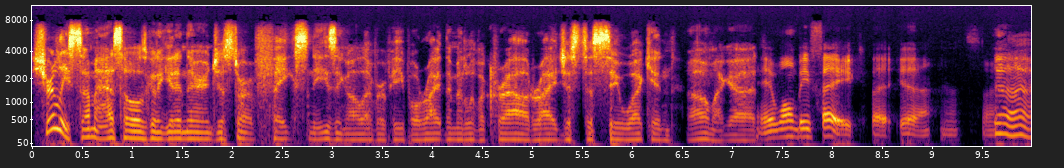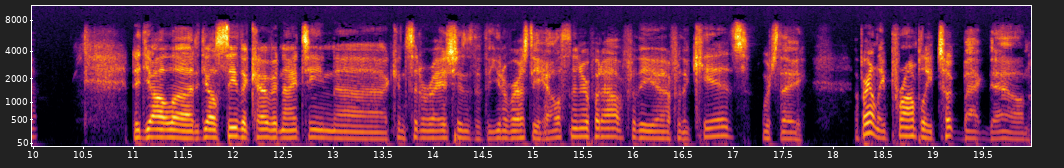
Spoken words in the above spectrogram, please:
Surely some asshole is going to get in there and just start fake sneezing all over people right in the middle of a crowd, right? Just to see what can. Oh my god. it won't be fake, but yeah. Yeah. Did y'all uh, did y'all see the COVID nineteen uh, considerations that the University Health Center put out for the uh, for the kids, which they apparently promptly took back down?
